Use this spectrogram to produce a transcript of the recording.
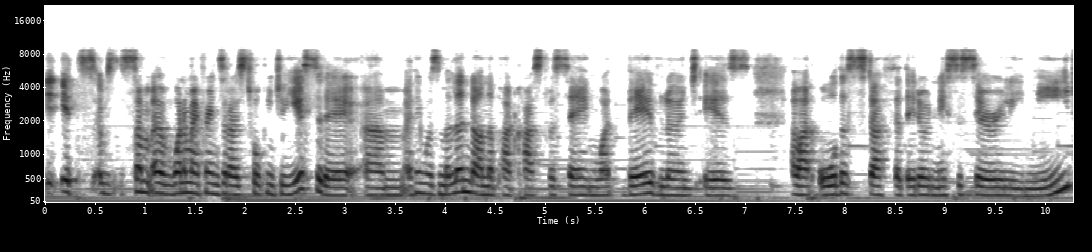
it, it's some uh, one of my friends that I was talking to yesterday um I think it was Melinda on the podcast was saying what they've learned is about all the stuff that they don't necessarily need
